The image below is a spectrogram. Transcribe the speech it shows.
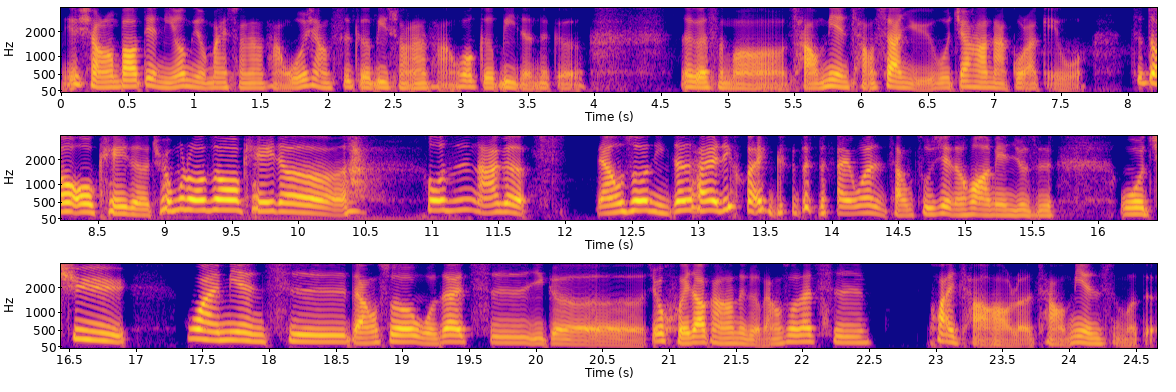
因为小笼包店你又没有卖酸辣汤，我想吃隔壁酸辣汤或隔壁的那个那个什么炒面、炒鳝鱼，我叫他拿过来给我，这都 OK 的，全部都是 OK 的。或是拿个，比方说你这还有另外一个在台湾常出现的画面，就是我去。外面吃，比方说我在吃一个，就回到刚刚那个，比方说在吃快炒好了，炒面什么的。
